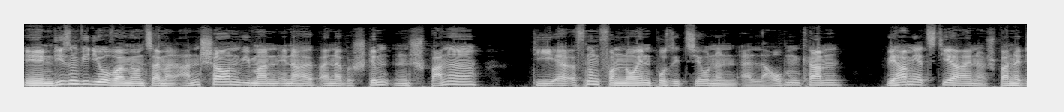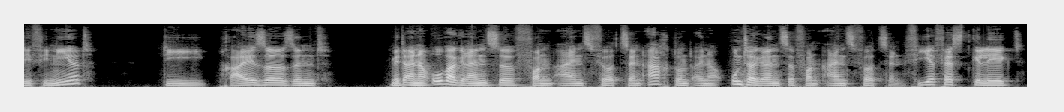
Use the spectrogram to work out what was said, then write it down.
In diesem Video wollen wir uns einmal anschauen, wie man innerhalb einer bestimmten Spanne die Eröffnung von neuen Positionen erlauben kann. Wir haben jetzt hier eine Spanne definiert. Die Preise sind mit einer Obergrenze von 1.14.8 und einer Untergrenze von 1.14.4 festgelegt.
